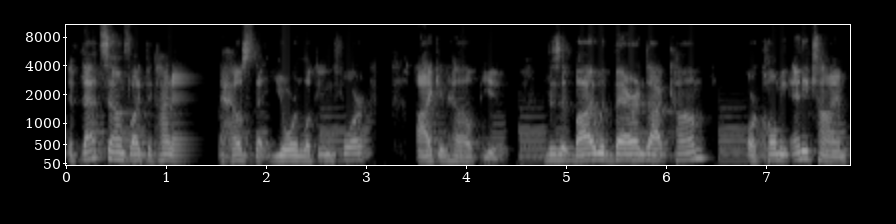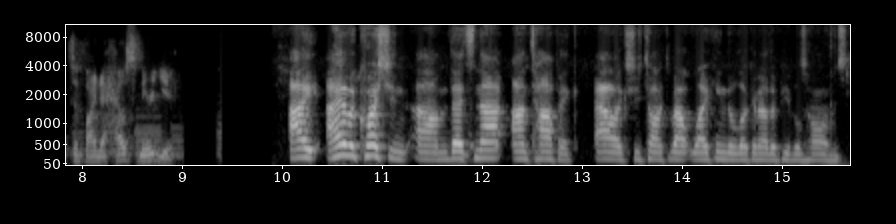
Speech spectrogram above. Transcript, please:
If that sounds like the kind of house that you're looking for, I can help you. Visit buywithbaron.com or call me anytime to find a house near you. I, I have a question um, that's not on topic. Alex, you talked about liking to look in other people's homes.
